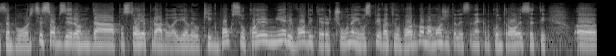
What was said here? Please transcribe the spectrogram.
za borce, s obzirom da postoje pravila jeli, u kickboksu. U kojoj mjeri vodite računa i uspjevate u borbama? Možete li se nekad kontrolisati, e,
